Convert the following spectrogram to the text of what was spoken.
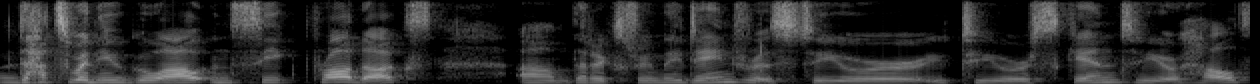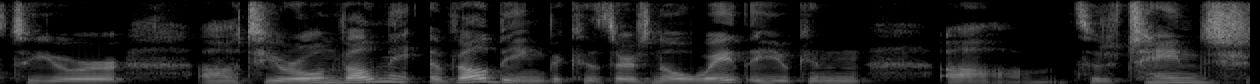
that's when you go out and seek products um, that are extremely dangerous to your to your skin, to your health, to your uh, to your own well being, because there's no way that you can um, sort of change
